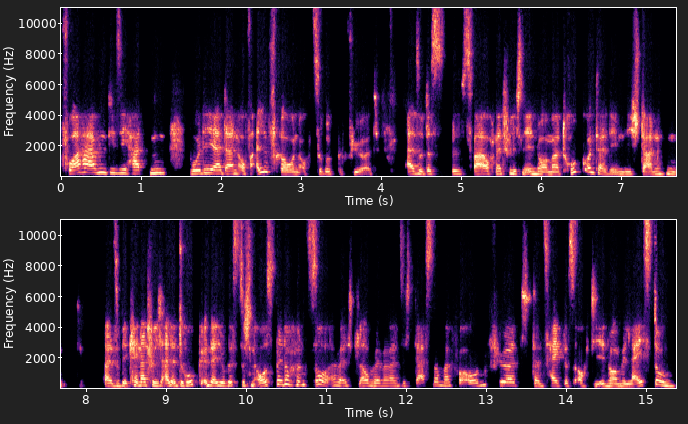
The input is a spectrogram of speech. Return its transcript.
Vorhaben, die sie hatten, wurde ja dann auf alle Frauen auch zurückgeführt. Also das, das war auch natürlich ein enormer Druck, unter dem sie standen. Also wir kennen natürlich alle Druck in der juristischen Ausbildung und so, aber ich glaube, wenn man sich das nochmal vor Augen führt, dann zeigt es auch die enorme Leistung,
